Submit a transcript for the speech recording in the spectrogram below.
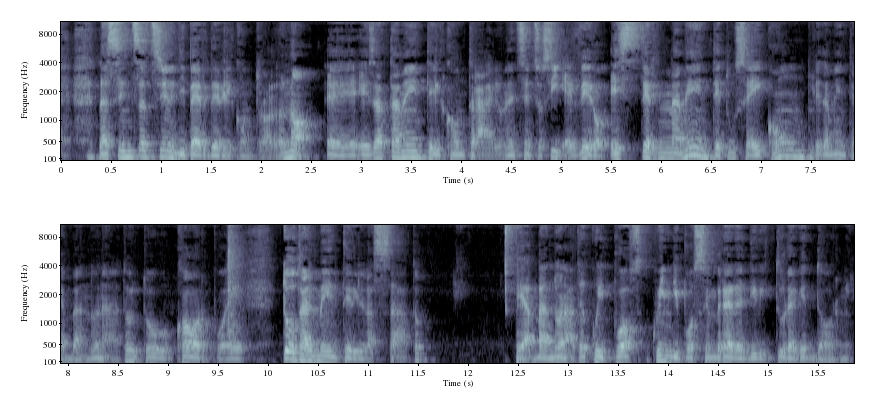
la sensazione di perdere il controllo. No, è esattamente il contrario, nel senso sì, è vero, esternamente tu sei completamente abbandonato, il tuo corpo è totalmente rilassato, è abbandonato e qui può, quindi può sembrare addirittura che dormi,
